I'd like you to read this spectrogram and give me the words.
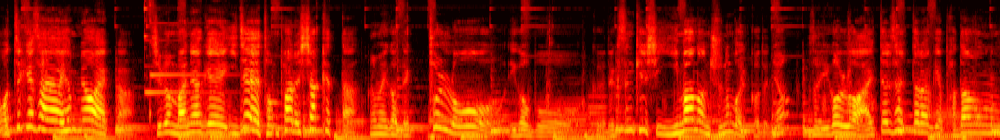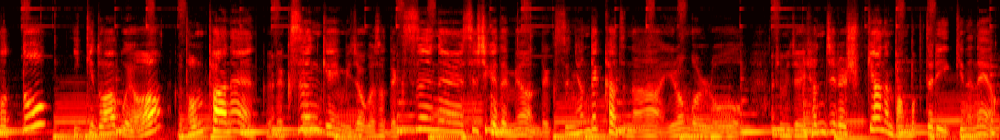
어떻게 사야 현명할까? 지금 만약에 이제 던파를 시작했다. 그러면 이거 넥풀로 이거 뭐 그 넥슨 캐시 2만 원 주는 거 있거든요. 그래서 이걸로 알뜰살뜰하게 받아먹는 것도 있기도 하고요. 그 던파는 그 넥슨 게임이죠. 그래서 넥슨을 쓰시게 되면 넥슨 현대카드나 이런 걸로 좀 이제 현질을 쉽게 하는 방법들이 있기는 해요.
